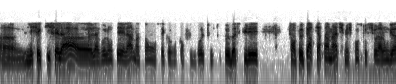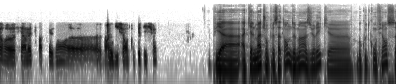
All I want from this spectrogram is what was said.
euh, l'effectif est là, la volonté est là. Maintenant, on sait qu'en football, tout, peut basculer. On peut perdre certains matchs, mais je pense que sur la longueur, euh, Servette sera présent dans les différentes compétitions. Et puis à, quel match on peut s'attendre demain à Zurich Beaucoup de confiance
